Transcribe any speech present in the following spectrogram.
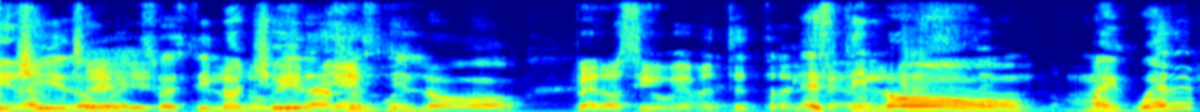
chida, chido, güey. güey. Sí. Su estilo Lo chida, bien, su estilo... Pero sí, obviamente entra el pedo Estilo no mames. Mayweather.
